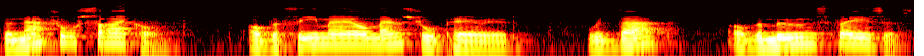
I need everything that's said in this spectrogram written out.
the natural cycle of the female menstrual period with that of the moon's phases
